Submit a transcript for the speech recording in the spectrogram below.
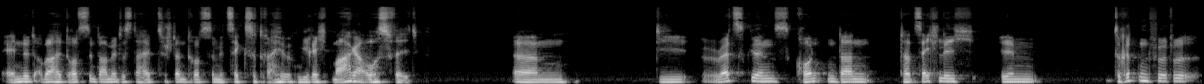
Endet aber halt trotzdem damit, dass der Halbzustand trotzdem mit 6 zu 3 irgendwie recht mager ausfällt. Ähm, die Redskins konnten dann tatsächlich im dritten Viertel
